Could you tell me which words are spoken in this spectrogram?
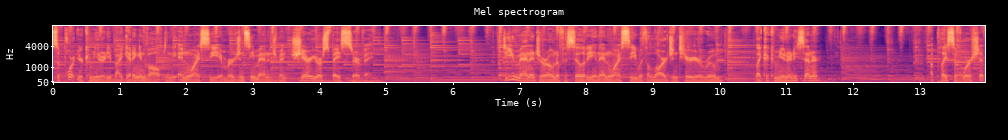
Support your community by getting involved in the NYC Emergency Management Share Your Space survey. Do you manage or own a facility in NYC with a large interior room, like a community center? A place of worship?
